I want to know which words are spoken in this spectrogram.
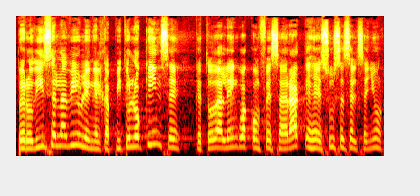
Pero dice la Biblia en el capítulo 15 que toda lengua confesará que Jesús es el Señor.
